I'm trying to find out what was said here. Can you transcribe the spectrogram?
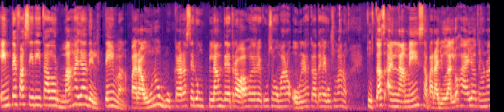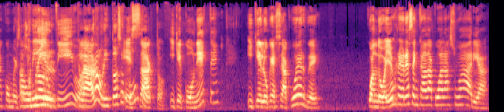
ente facilitador, más allá del tema, para uno buscar hacer un plan de trabajo de recursos humanos o una estrategia de recursos humanos, tú estás en la mesa para ayudarlos a ellos a tener una conversación productiva. Claro, a unir todos esos Exacto. Y que conecten y que lo que se acuerde, cuando ellos regresen cada cual a su área,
